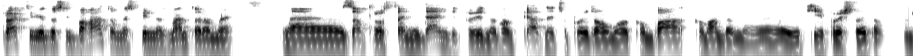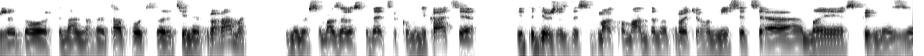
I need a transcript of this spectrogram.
проектів є досить багато. Ми спільно з менторами е, завтра останній день. Відповідно, там в п'ятницю повідомимо командам, е, які пройшли там вже до фінального етапу акселераційної програми. З ними всіма зараз ведеться комунікація. І тоді вже з десятьма командами протягом місяця ми спільно з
